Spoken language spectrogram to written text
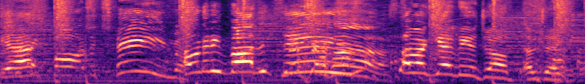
Yeah. Part of the team. I want to be part of the team. Someone get me a job. I'm joking.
